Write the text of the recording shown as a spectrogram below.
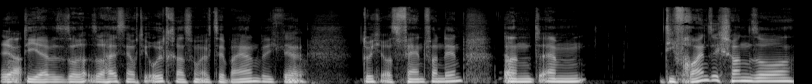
Ja. die ja so, so heißen ja auch die Ultras vom FC Bayern, bin ich Ja. äh, durchaus Fan von denen. Ja. Und ähm, die freuen sich schon so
